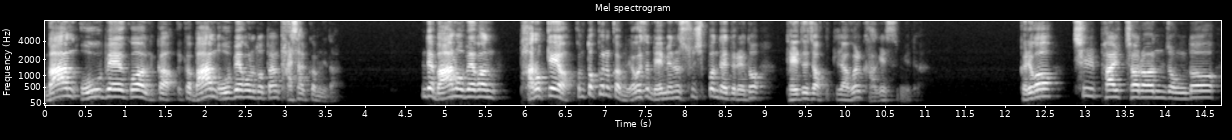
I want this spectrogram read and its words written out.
1,500원, 그러니까, 그러니까 1,500원을 높이면 다시 할 겁니다. 근데 1,500원 바로 깨요. 그럼 또 끊을 겁니다. 여기서 매매는 수십 번 되더라도 데드 전략을 가겠습니다. 그리고 7, 8천 원 정도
